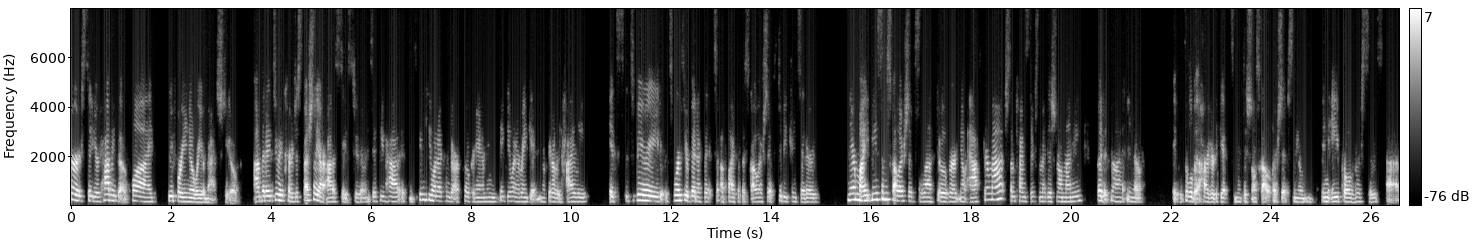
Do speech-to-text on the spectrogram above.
1st. So you're having to apply before you know where you're matched to. Um, but I do encourage, especially our out-of-state students, if you have, if you think you want to come to our program and you think you want to rank it you know, fairly highly, it's it's very it's worth your benefit to apply for the scholarships to be considered. There might be some scholarships left over, you know, after match. Sometimes there's some additional money, but it's not, you know, it's a little bit harder to get some additional scholarships, you know, in April versus uh,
